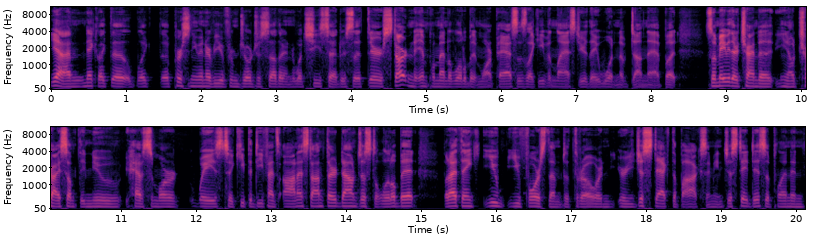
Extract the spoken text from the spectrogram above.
Yeah, and Nick, like the like the person you interviewed from Georgia Southern, what she said was that they're starting to implement a little bit more passes. Like even last year, they wouldn't have done that, but so maybe they're trying to you know try something new, have some more ways to keep the defense honest on third down just a little bit. But I think you you force them to throw, or or you just stack the box. I mean, just stay disciplined, and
